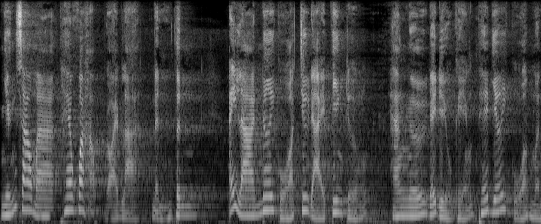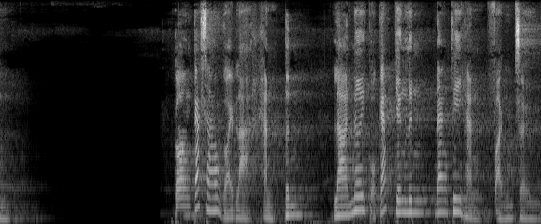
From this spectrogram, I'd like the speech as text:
Những sao mà theo khoa học gọi là định tinh, Ấy là nơi của chư đại tiên trưởng, Hàng ngữ để điều khiển thế giới của mình. Còn các sao gọi là hành tinh Là nơi của các chân linh đang thi hành phận sự.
